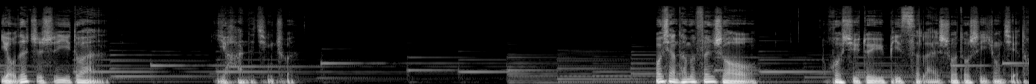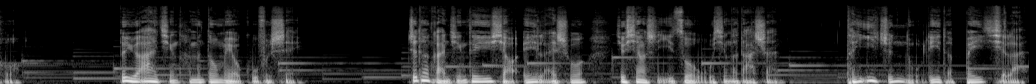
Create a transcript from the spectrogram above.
有的只是一段遗憾的青春。我想，他们分手，或许对于彼此来说都是一种解脱。对于爱情，他们都没有辜负谁。这段感情对于小 A 来说，就像是一座无形的大山，他一直努力的背起来，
